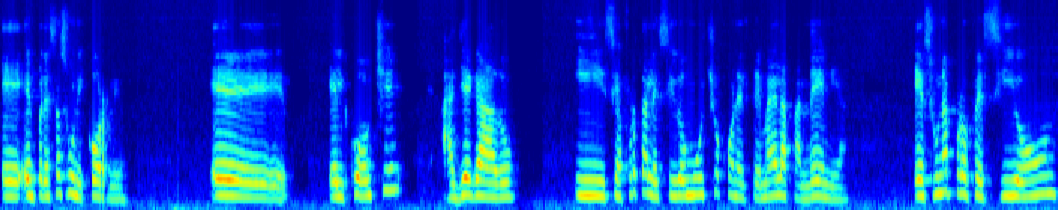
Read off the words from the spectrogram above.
eh, empresas unicornio. Eh, el coaching ha llegado y se ha fortalecido mucho con el tema de la pandemia. Es una profesión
